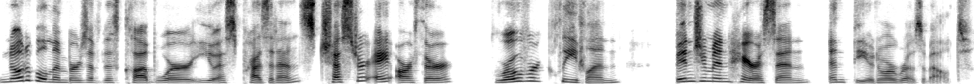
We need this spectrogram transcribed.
notable members of this club were US presidents Chester A. Arthur, Grover Cleveland, Benjamin Harrison, and Theodore Roosevelt.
